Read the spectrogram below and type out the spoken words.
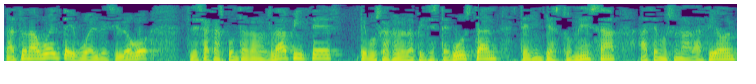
date una vuelta y vuelves. Y luego le sacas puntas a los lápices, te buscas que los lápices te gustan, te limpias tu mesa, hacemos una oración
